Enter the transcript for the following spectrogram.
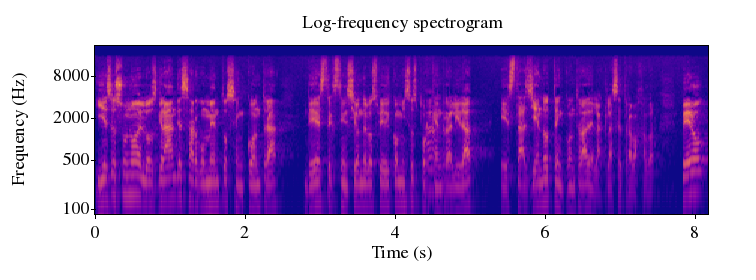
y eso es uno de los grandes argumentos en contra de esta extinción de los fideicomisos porque Ah. en realidad estás yéndote en contra de la clase trabajadora. Pero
